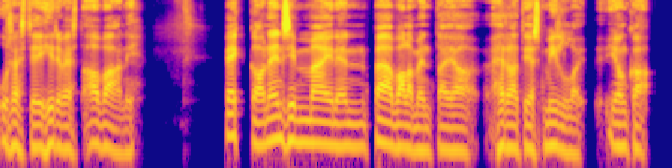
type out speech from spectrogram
useasti ei hirveästi avaa, niin Pekka on ensimmäinen päävalmentaja, herra ties milloin, jonka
